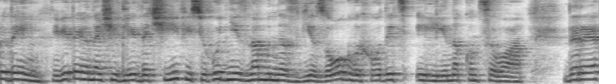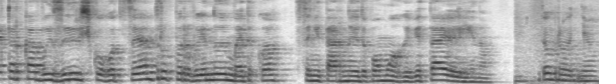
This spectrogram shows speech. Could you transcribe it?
Добрий день, вітаю наших глядачів. І сьогодні з нами на зв'язок виходить Еліна Концева, директорка Визирського центру первинної медико-санітарної допомоги. Вітаю, Еліно. Доброго дня.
